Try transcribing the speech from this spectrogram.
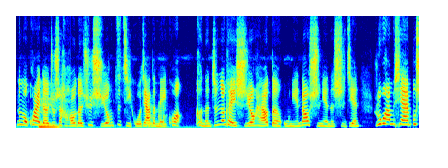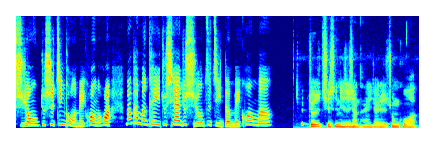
那么快的，嗯就是好好的去使用自己国家的煤矿。可能真正可以使用，还要等五年到十年的时间。如果他们现在不使用，就是进口的煤矿的话，那他们可以就现在就使用自己的煤矿吗？就就是其实你是想谈一下，就是中国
